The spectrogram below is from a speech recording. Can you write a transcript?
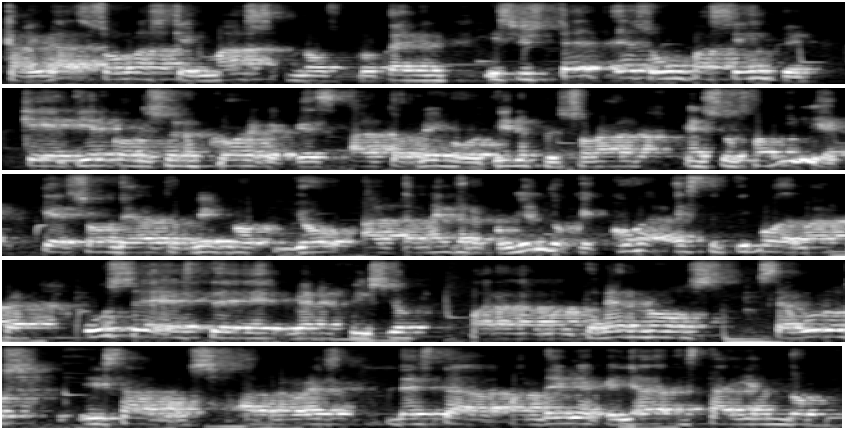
calidad son las que más nos protegen. Y si usted es un paciente que tiene condiciones crónicas, que es alto riesgo, o tiene personal en su familia que son de alto riesgo, yo altamente recomiendo que coja este tipo de máscara, use este beneficio para mantenernos seguros y sanos a través de esta pandemia que ya está yendo,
